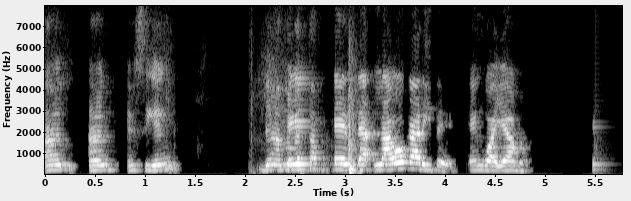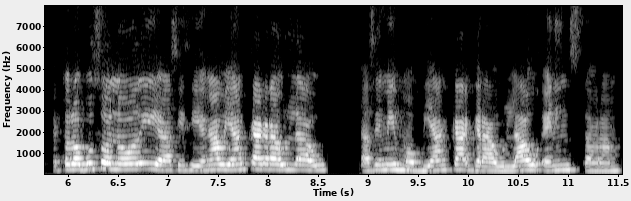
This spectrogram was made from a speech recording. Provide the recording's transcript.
han, han, eh, siguen dejando que el Lago Carité, en Guayama. Esto lo puso Nuevo Día, si siguen a Bianca Graulau, así mismo, Bianca Graulau en Instagram,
